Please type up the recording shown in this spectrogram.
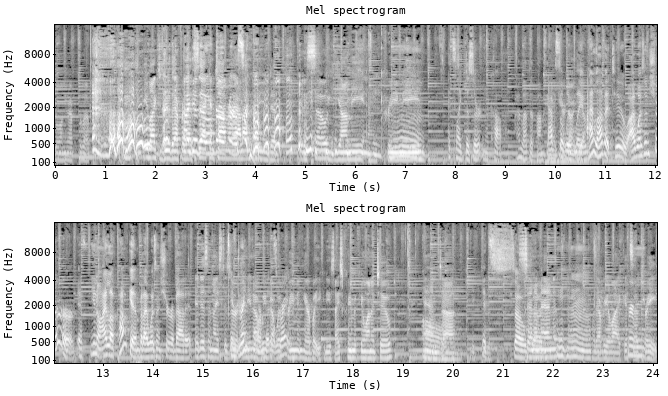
Ooh, a little on your you like to do that for I that did that on second time around. I know you did. It is so yummy and creamy. It's like dessert in a cup. I love the pumpkin. in here, Absolutely. I love it too. I wasn't sure if, you know, I love pumpkin, but I wasn't sure about it. It is a nice dessert, drink and you know form, we've got whipped great. cream in here, but you could use ice cream if you wanted to, and Oh, uh, It's so cinnamon, Mm-hmm. whatever you like. It's Rem- a treat.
